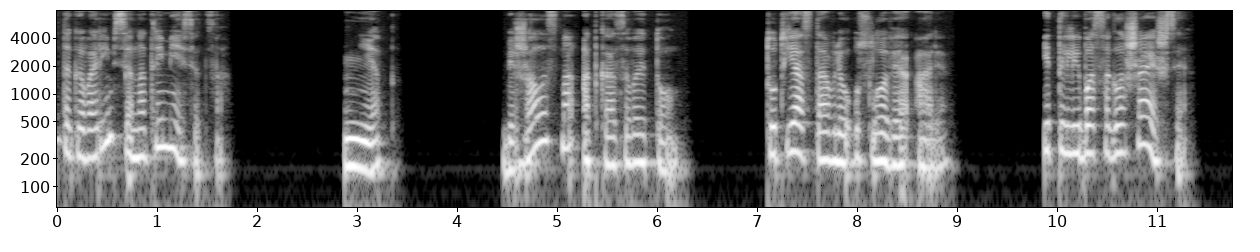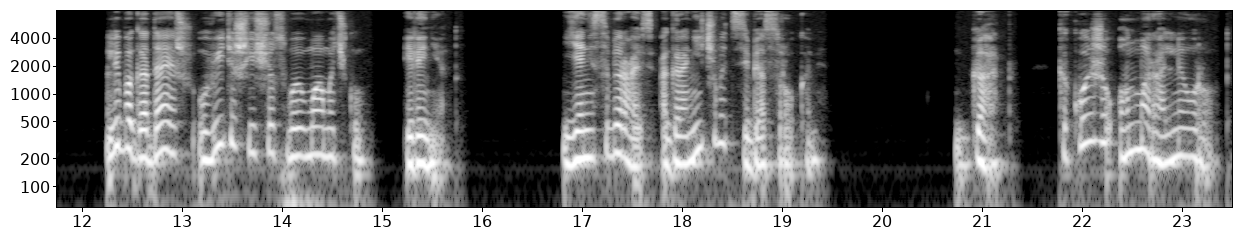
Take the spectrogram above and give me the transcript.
договоримся на три месяца. Нет. Безжалостно отказывает он. Тут я ставлю условия Аля. И ты либо соглашаешься, либо гадаешь, увидишь еще свою мамочку или нет. Я не собираюсь ограничивать себя сроками. Гад, какой же он моральный урод.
